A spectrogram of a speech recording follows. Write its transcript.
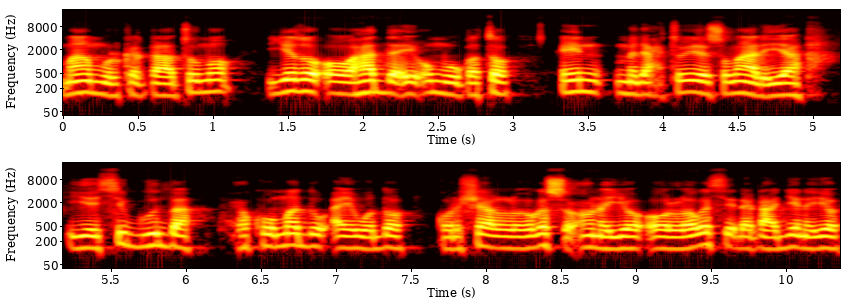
maamulka kaatumo iyada oo hadda ay u muuqato in madaxtooyada soomaaliya iyo si guudba xukuumaddu ay wado qorshe looga soconayo oo looga sii dhaqaajinayo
